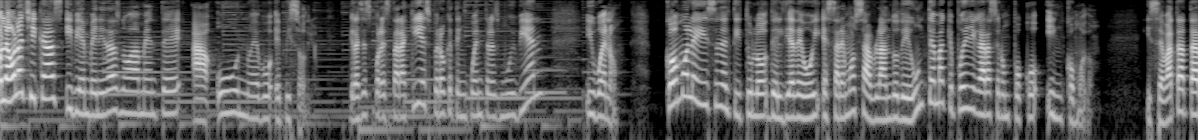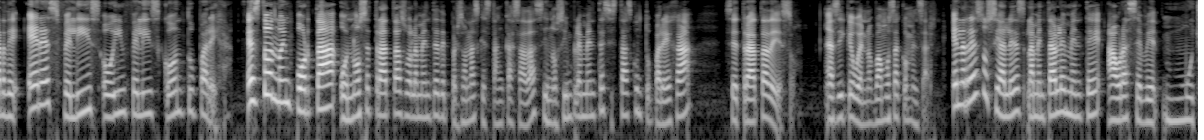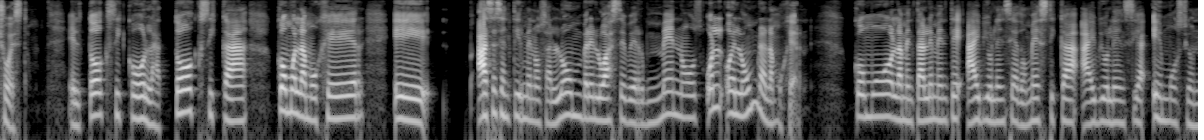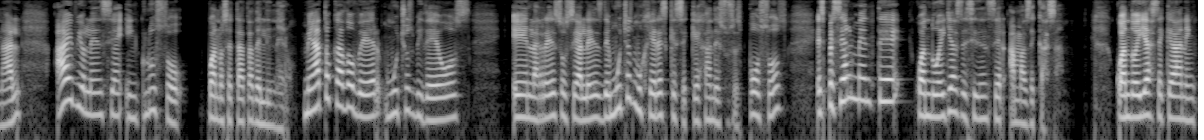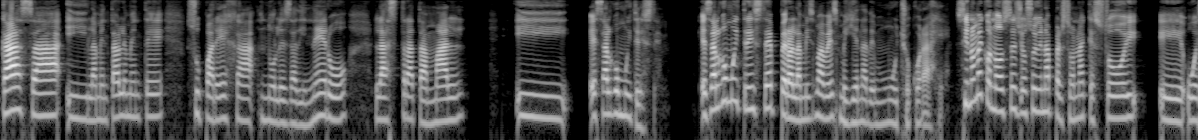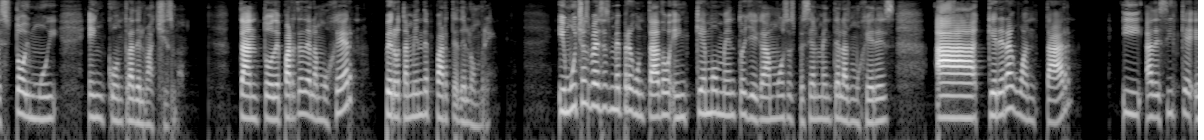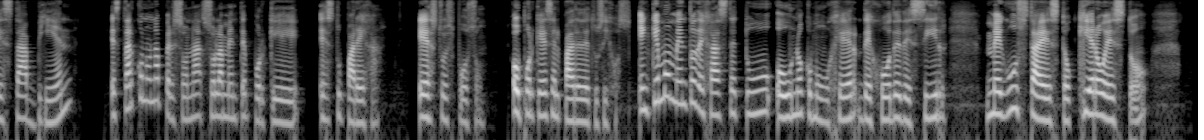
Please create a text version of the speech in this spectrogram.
Hola, hola chicas y bienvenidas nuevamente a un nuevo episodio. Gracias por estar aquí, espero que te encuentres muy bien. Y bueno, como le hice en el título del día de hoy, estaremos hablando de un tema que puede llegar a ser un poco incómodo. Y se va a tratar de ¿eres feliz o infeliz con tu pareja? Esto no importa o no se trata solamente de personas que están casadas, sino simplemente si estás con tu pareja, se trata de eso. Así que bueno, vamos a comenzar. En las redes sociales, lamentablemente, ahora se ve mucho esto. El tóxico, la tóxica, cómo la mujer eh, hace sentir menos al hombre, lo hace ver menos, o o el hombre a la mujer. Cómo lamentablemente hay violencia doméstica, hay violencia emocional, hay violencia incluso cuando se trata del dinero. Me ha tocado ver muchos videos en las redes sociales de muchas mujeres que se quejan de sus esposos, especialmente cuando ellas deciden ser amas de casa. Cuando ellas se quedan en casa y lamentablemente su pareja no les da dinero, las trata mal y es algo muy triste. Es algo muy triste, pero a la misma vez me llena de mucho coraje. Si no me conoces, yo soy una persona que estoy eh, o estoy muy en contra del machismo, tanto de parte de la mujer, pero también de parte del hombre. Y muchas veces me he preguntado en qué momento llegamos, especialmente las mujeres, a querer aguantar y a decir que está bien estar con una persona solamente porque es tu pareja, es tu esposo o porque es el padre de tus hijos. ¿En qué momento dejaste tú o uno como mujer dejó de decir, me gusta esto, quiero esto,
